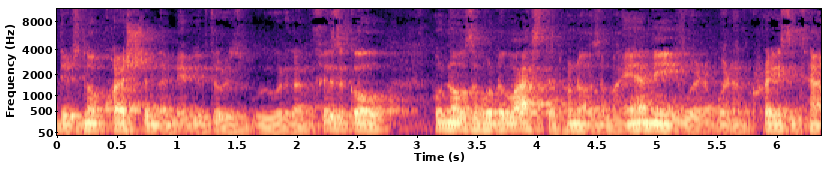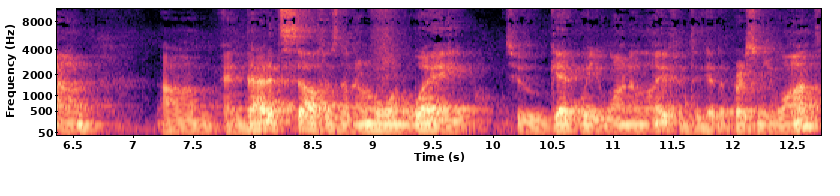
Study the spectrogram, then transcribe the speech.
there's no question that maybe if there was we would have gotten physical who knows it would have lasted? Who knows? In Miami, we're in, we're in a crazy town. Um, and that itself is the number one way to get what you want in life and to get the person you want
